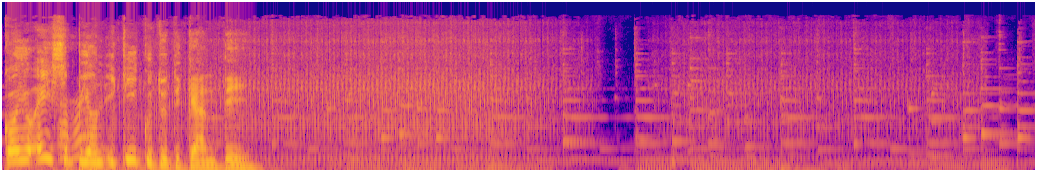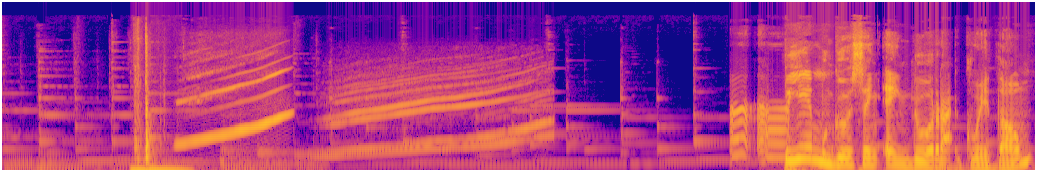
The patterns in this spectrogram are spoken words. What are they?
Koyoke spion iki kudu diganti. Munggo sing ing ndurak kuwe, Tom?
